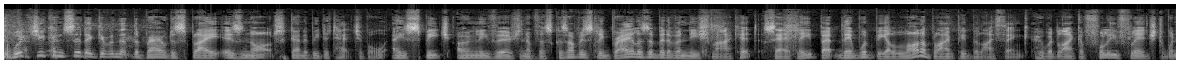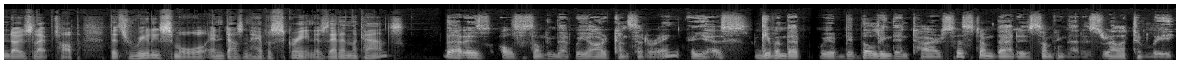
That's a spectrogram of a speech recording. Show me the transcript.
would you consider, given that the Braille display is not going to be detachable, a speech-only version of this? Because obviously Braille is a bit of a niche market, sadly, but there would be a lot of blind people, I think, who would like a fully fledged Windows laptop that's really small and doesn't have a screen. Is that in the cards? That is also something that we are considering. Yes, given that we would be building the entire system, that is something that is relatively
